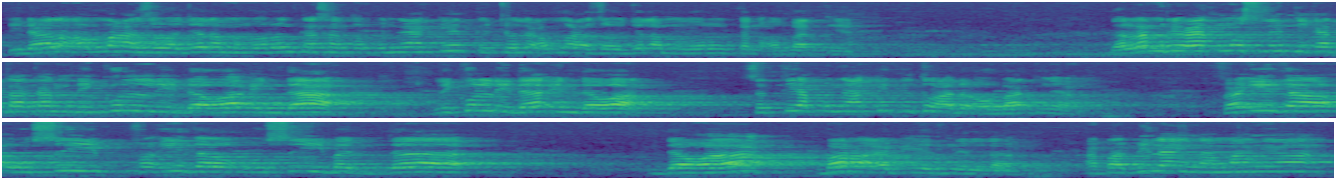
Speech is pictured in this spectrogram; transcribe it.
Tidaklah Allah Azza wa Jalla menurunkan satu penyakit kecuali Allah Azza wa Jalla menurunkan obatnya. Dalam riwayat Muslim dikatakan likulli dawa'in da, likulli da'in dawa. Setiap penyakit itu ada obatnya. Fa idza usib fa idza usibad da dawa bara'a biiznillah. Apabila yang namanya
